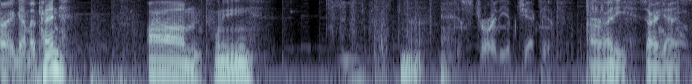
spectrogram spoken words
All right, got my pen. Um, 20. Destroy the objective. Alrighty. Sorry, guys.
